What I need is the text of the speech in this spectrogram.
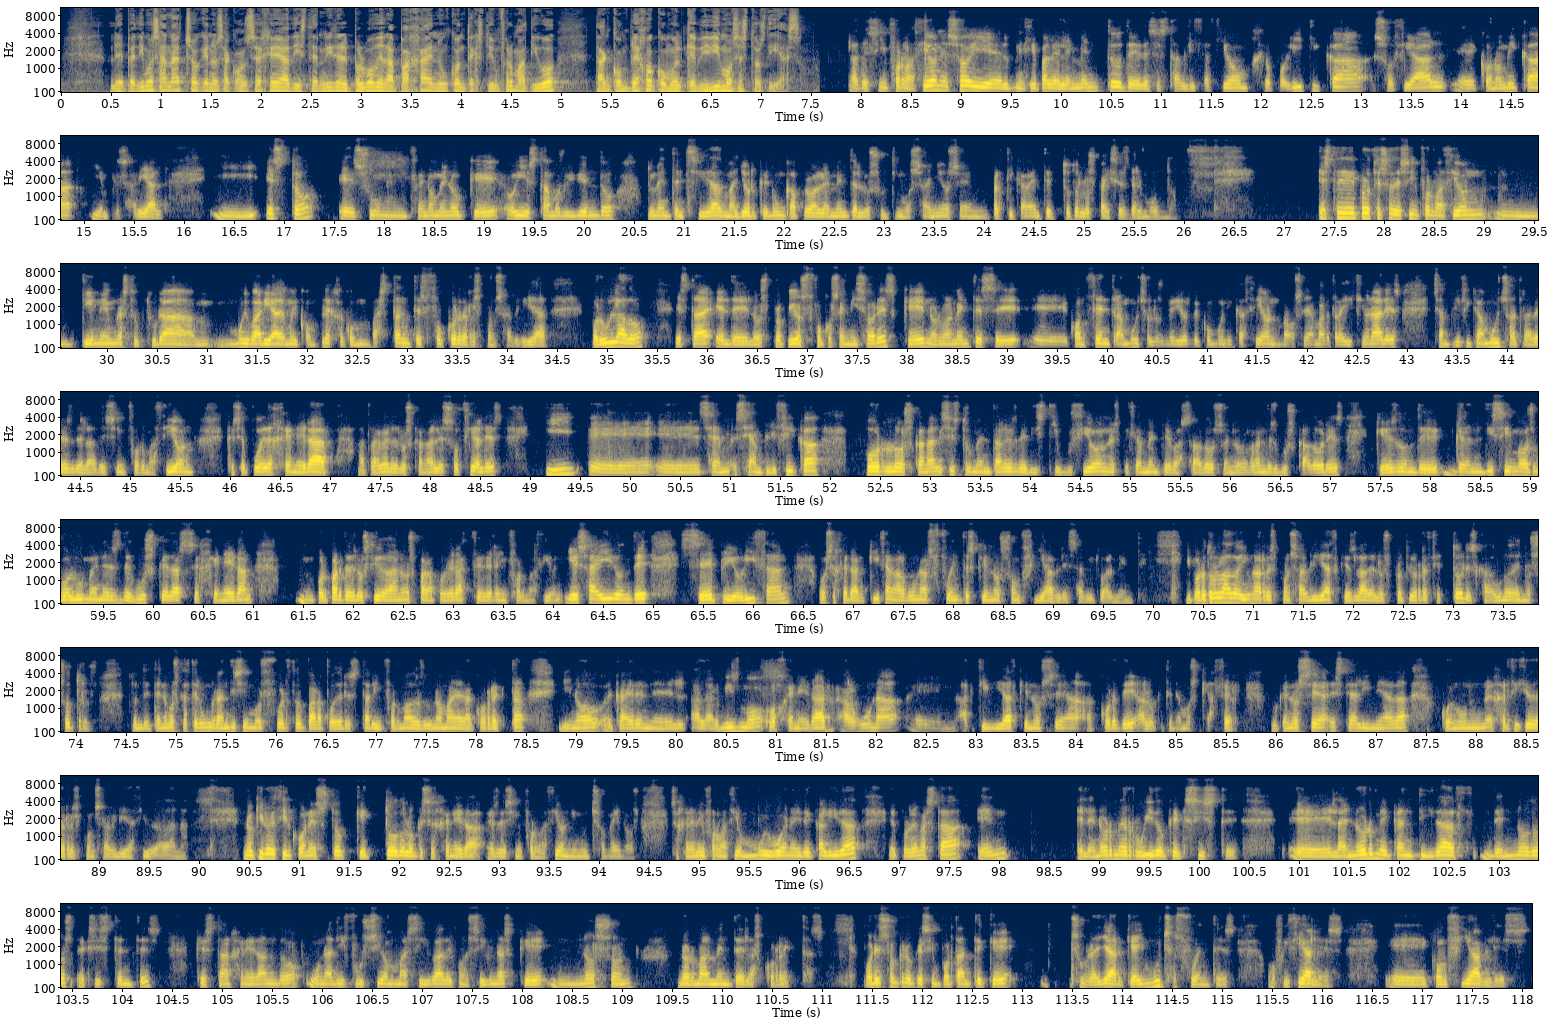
Le pedimos a Nacho que nos aconseje a discernir el polvo de la paja en un contexto informativo tan complejo como el que vivimos estos días. La desinformación es hoy el principal elemento de desestabilización geopolítica, social, económica y empresarial. Y esto es un fenómeno que hoy estamos viviendo de una intensidad mayor que nunca probablemente en los últimos años en prácticamente todos los países del mundo. Este proceso de desinformación mm, tiene una estructura muy variada y muy compleja, con bastantes focos de responsabilidad. Por un lado está el de los propios focos emisores, que normalmente se eh, concentran mucho en los medios de comunicación, vamos a llamar tradicionales, se amplifica mucho a través de la desinformación que se puede generar a través de los canales sociales y eh, eh, se, se amplifica por los canales instrumentales de distribución, especialmente basados en los grandes buscadores, que es donde grandísimos volúmenes de búsquedas se generan por parte de los ciudadanos para poder acceder a información. Y es ahí donde se priorizan o se jerarquizan algunas fuentes que no son fiables habitualmente. Y por otro lado, hay una responsabilidad que es la de los propios receptores, cada uno de nosotros, donde tenemos que hacer un grandísimo esfuerzo para poder estar informados de una manera correcta y no caer en el alarmismo o generar alguna eh, actividad que no sea acorde a lo que tenemos que hacer o que no sea, esté alineada con un ejercicio de responsabilidad ciudadana. No quiero decir con esto que todo lo que se genera es desinformación, ni mucho menos. Se genera información muy buena y de calidad. El problema está en el enorme ruido que existe, eh, la enorme cantidad de nodos existentes que están generando una difusión masiva de consignas que no son normalmente las correctas. Por eso creo que es importante que subrayar que hay muchas fuentes oficiales, eh, confiables,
